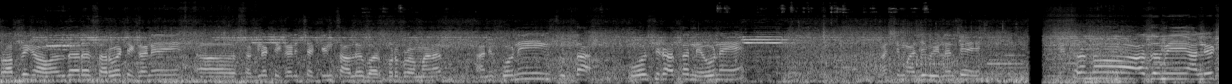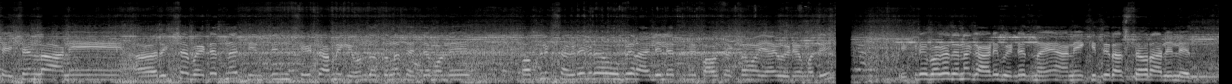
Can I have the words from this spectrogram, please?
ट्रॉफिक हवालदार सर्व ठिकाणी सगळ्या ठिकाणी चेकिंग चालू आहे भरपूर प्रमाणात. आणि कोणीसुद्धा ओव्हरशीट आता नेऊ नये अशी माझी विनंती आहे. मित्रांनो आज मी आले स्टेशनला आणि रिक्षा भेटत नाही. तीन तीन सीट आम्ही घेऊन जातो ना त्याच्यामुळे पब्लिक सगळीकडे उभी राहिलेली आहे तुम्ही पाहू शकता मग या व्हिडिओमध्ये. इकडे बघा त्यांना गाडी भेटत नाही आणि किती रस्त्यावर आलेले आहेत.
